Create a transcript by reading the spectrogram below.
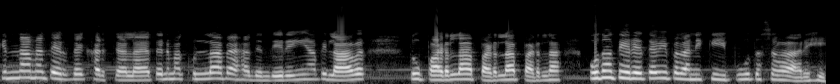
ਕਿੰਨਾ ਮੈਂ ਤੇਰੇ ਤੇ ਖਰਚਾ ਲਾਇਆ ਤੈਨੂੰ ਮੈਂ ਖੁੱਲਾ ਪੈਸਾ ਦਿੰਦੀ ਰਹੀ ਆ ਵੀ ਲਾਵ ਤੂੰ ਪੜ ਲਾ ਪੜ ਲਾ ਪੜ ਲਾ। ਉਦੋਂ ਤੇਰੇ ਤੇ ਵੀ ਪਤਾ ਨਹੀਂ ਕੀ ਭੂਤ ਸਵਾਰ ਸੀ।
